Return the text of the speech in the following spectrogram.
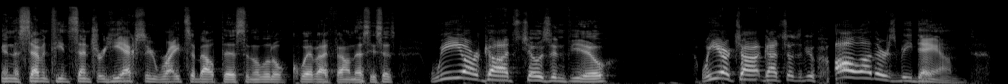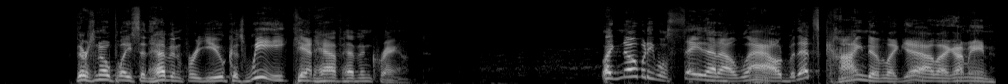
in the 17th century. He actually writes about this in a little quib. I found this. He says, We are God's chosen few. We are God's chosen few. All others be damned. There's no place in heaven for you because we can't have heaven crammed. Like nobody will say that out loud, but that's kind of like, yeah, like, I mean,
